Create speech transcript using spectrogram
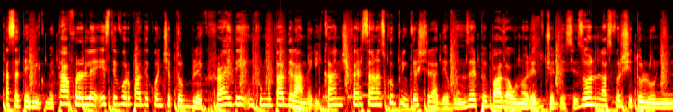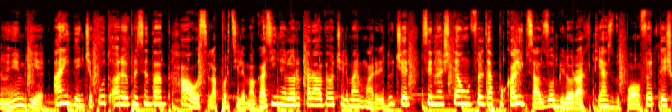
Ca să termin cu metaforele, este vorba de conceptul Black Friday împrumutat de la americani și care s-a născut prin creșterea de vânzări pe baza unor reduceri de sezon la sfârșitul lunii noiembrie. Anii de început au reprezentat haos la părțile magazinelor care aveau cele mai mari reduceri, se năștea un fel de apocalipsa a zombilor actiați după oferte și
